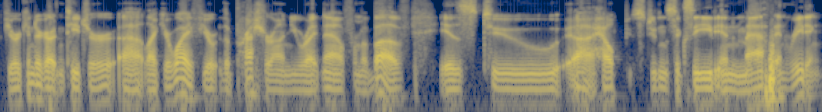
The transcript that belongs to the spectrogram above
if you're a kindergarten teacher, uh, like your wife, the pressure on you right now from above is to uh, help students succeed in math and reading,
